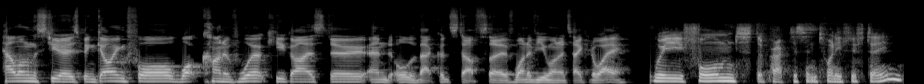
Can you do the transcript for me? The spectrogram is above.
how long the studio has been going for, what kind of work you guys do, and all of that good stuff. So, if one of you want to take it away. We formed the practice in 2015,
